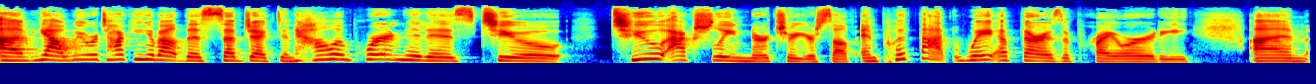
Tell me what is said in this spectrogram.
um, yeah, we were talking about this subject and how important it is to to actually nurture yourself and put that way up there as a priority. Um,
